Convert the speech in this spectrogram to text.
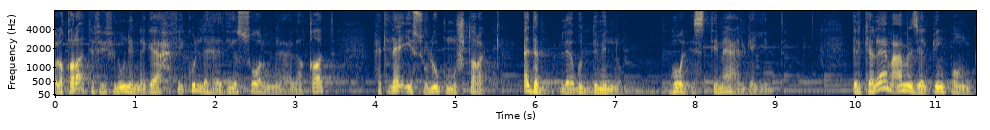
ولو قرأت في فنون النجاح في كل هذه الصور من العلاقات هتلاقي سلوك مشترك أدب لابد منه وهو الاستماع الجيد. الكلام عامل زي البينج بونج.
